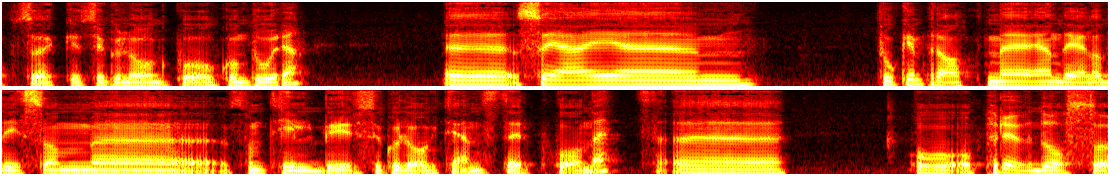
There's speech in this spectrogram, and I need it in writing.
oppsøke psykolog på kontoret. Uh, så jeg tok en prat med en del av de som, som tilbyr psykologtjenester på nett. Og, og, prøvde, også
